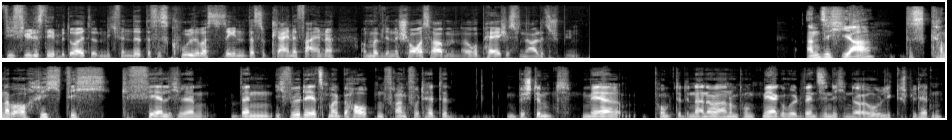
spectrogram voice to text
wie viel das denen bedeutet. Und ich finde, das ist cool, sowas zu sehen, dass so kleine Vereine auch mal wieder eine Chance haben, ein europäisches Finale zu spielen. An sich ja, das kann aber auch richtig gefährlich werden. Wenn, ich würde jetzt mal behaupten, Frankfurt hätte bestimmt mehr Punkte, den einen oder anderen Punkt mehr geholt, wenn sie nicht in der Euroleague gespielt hätten.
